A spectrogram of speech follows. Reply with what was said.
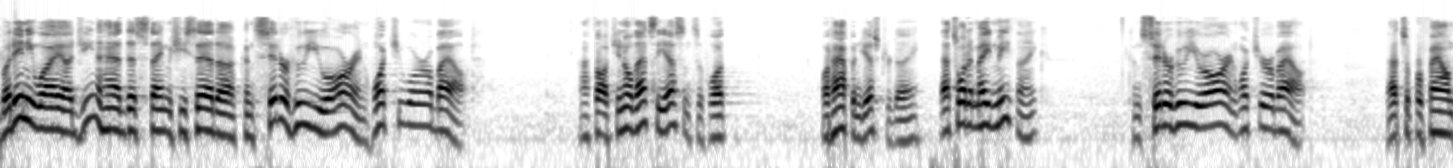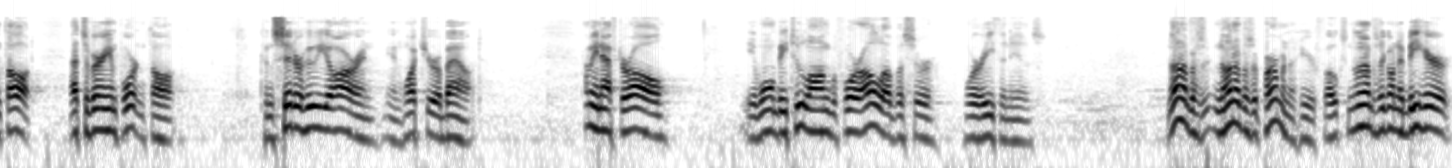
but anyway, uh, Gina had this statement. She said, uh, "Consider who you are and what you are about." I thought, you know, that's the essence of what what happened yesterday. That's what it made me think. Consider who you are and what you're about. That's a profound thought. That's a very important thought. Consider who you are and, and what you're about. I mean, after all, it won't be too long before all of us are where Ethan is. None of us, none of us are permanent here, folks. None of us are going to be here,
